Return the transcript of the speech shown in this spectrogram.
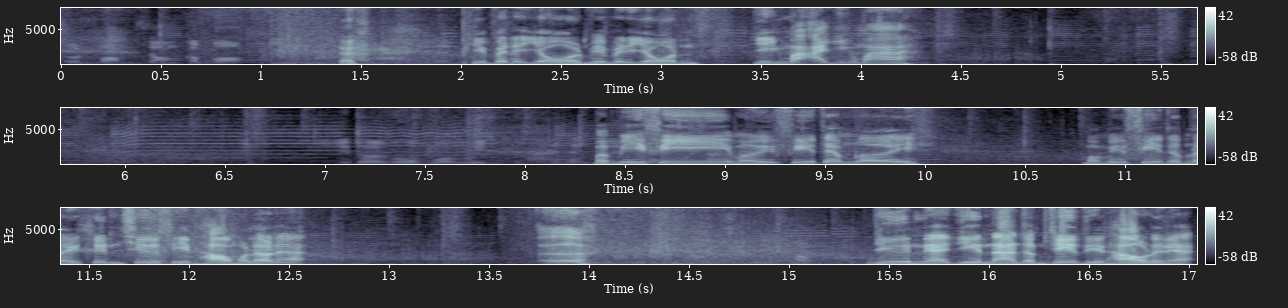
โดนบอมสองกระบอกพี่ไม่ได้โยนพี่ไม่ได้โยน ยิงมายิงมาที่โดนผมผมวิ่งช้าจังบะมี่ฟรีบะมี่ฟรีเต็มเลยบะมี่ฟรีเต็มเลยขึ้นชื่อสีเทาหมดแล้วเนี่ย เออยืนเนี่ยยืนนานจนที่สีเทาเลยเนี่ย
